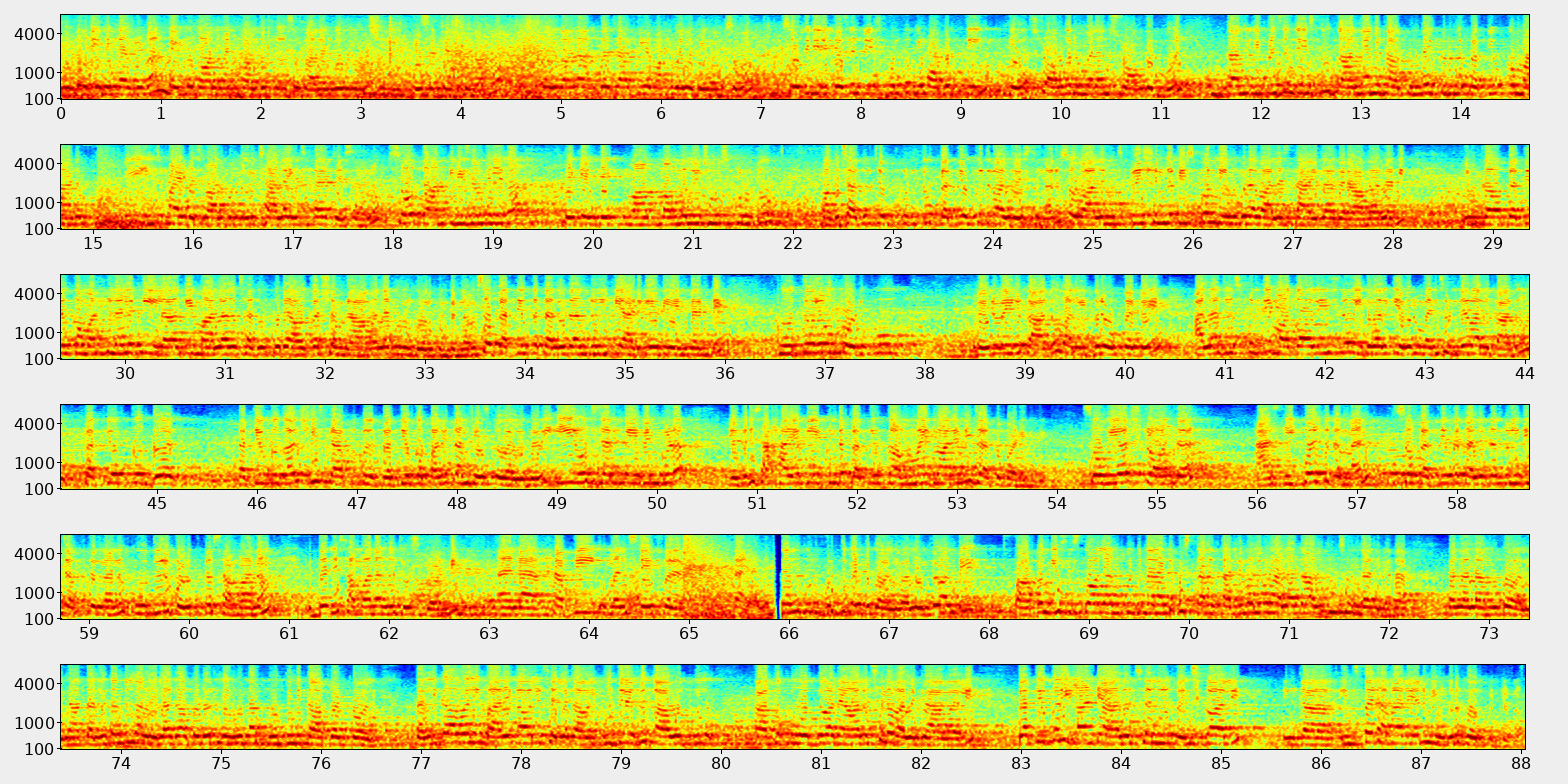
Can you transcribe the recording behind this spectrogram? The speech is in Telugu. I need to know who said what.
Speaker 1: గుడ్ ఈవినింగ్ ఎవ్రీవన్ మేము government college of nursing Warangal నుంచి రిప్రజెంట్ చేస్తున్నాము. సో ఇవాళ అంతర్జాతీయ మహిళల దినోత్సవం. సో దీన్ని రిప్రజెంట్ చేసుకుంటూ we have the theme here stronger women and stronger world దాన్ని రిప్రజెంట్ చేస్తూ దాన్ని అని కాకుండా ఇక్కడ ఉన్న ప్రతి ఒక్క మేడం ఇన్స్పైర్డ్ వాళ్ళు మమ్మల్ని చాలా ఇన్స్పైర్ చేశారు. సో దానికి రీజనబుల్గా దే కెన్ టేక్ మా మమ్మల్ని చూసుకుంటూ మాకు చదువులు చెప్పుకుంటూ ప్రతి ఒక్కటి వాళ్ళు చేస్తున్నారు. సో వాళ్ళని ఇన్స్పిరేషన్గా తీసుకొని మేము కూడా వాళ్ళ స్థాయిలాగా రావాలని ఇంకా ప్రతి ఒక్క మహిళలకి ఇలాగే మాలా చదువుకునే అవకాశం రావాలని మేము కోరుకుంటున్నాం. సో ప్రతి ఒక్క తల్లిదండ్రులకి అడిగేది ఏంటంటే కూతురు కొడుకు వేరు వేరు కాదు వాళ్ళిద్దరు ఒక్కటే. అలా చూసుకుంటే మా కాలేజ్లో ఇదివరకు ఎవరు మంచి ఉండేవాళ్ళు కాదు. ప్రతి ఒక్క గర్ల్ ప్రతి ఒక్క గర్ల్ షీస్ క్యాపబుల్ ప్రతి ఒక్క పని తను చేసుకోగలుగుతుంది. ఈ రోజు జరిగిన ఈవెంట్ కూడా ఎవరి సహాయం లేకుండా ప్రతి ఒక్క అమ్మాయి ద్వారానే జరపబడింది. So we are stronger as equal to the men so ప్రతి ఒక్క తల్లిదండ్రులకి చెప్తున్నాను. కూతురు కొడుకుతో సమానం. ఇద్దరిని సమానంగా చూసుకోండి. And happy women's day for thank గుర్తు పెట్టుకోవాలి వాళ్ళు. ఎందుకంటే పాపం తీసేసుకోవాలనుకుంటున్నారంటే ఫస్ట్ తన తల్లి వాళ్ళు కూడా అలాగా ఆలోచించి ఉండాలి కదా. వాళ్ళు అలా అనుకోవాలి. నా తల్లిదండ్రులు నన్ను ఎలా కాపాడారు నేను నా కూతురిని కాపాడుకోవాలి. తల్లి కావాలి భార్య కావాలి చెల్లె కావాలి. కూతురు ఎందుకు కావద్దు కాకపోవద్దు అనే ఆలోచన వాళ్ళకి రావాలి. ప్రతి ఒక్కరు ఇలాంటి ఆలోచనలు పెంచుకోవాలి. ఇంకా ఇన్స్పైర్ అవ్వాలి అని మేము కూడా కోరుకుంటున్నాం.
